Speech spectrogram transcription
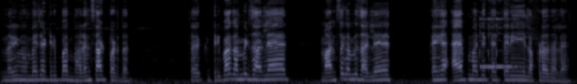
नवी मुंबईच्या ट्रिपा भरणसाठ पडतात. तर ट्रिपा कमी झाल्या आहेत माणसं कमी झाले आहेत काही या ॲपमध्ये काहीतरी लफडा झाला आहे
